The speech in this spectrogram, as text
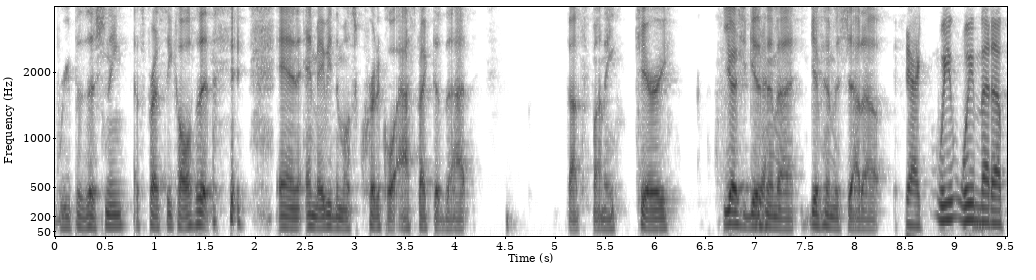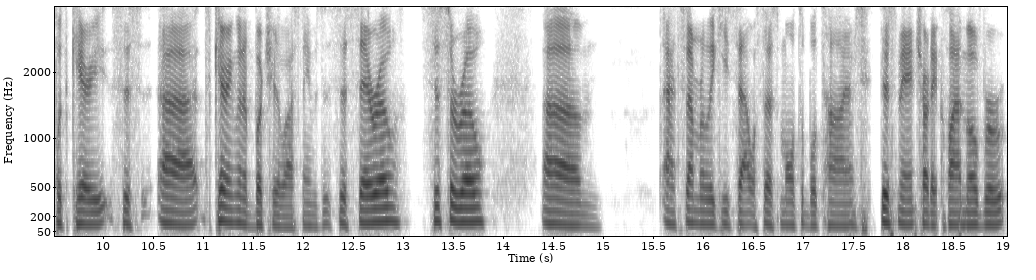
repositioning, as Presti calls it, and and maybe the most critical aspect of that. That's funny, Kerry. You guys should give Yeah. him a give him a shout out. yeah, we we met up with Carrie. Uh, Carrie. I'm going to butcher your last name. Is it Cicero? Cicero. Um, at Summer League, he sat with us multiple times. This man tried to climb over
